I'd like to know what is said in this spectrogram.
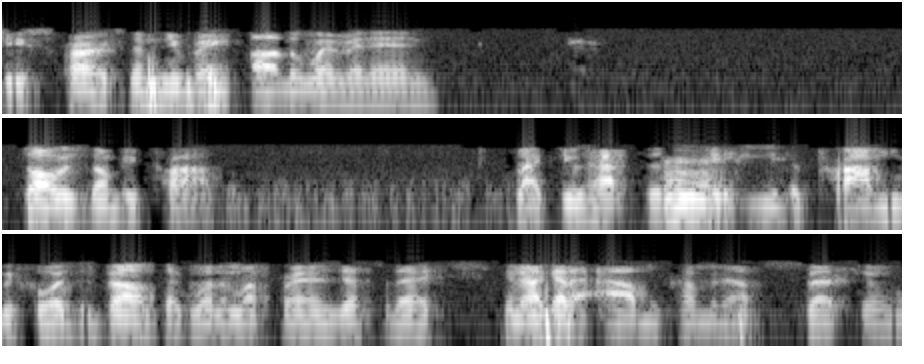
she's first, and you bring other women in, it's always going to be problems. Like you have to mm. see the problem before it develops. Like one of my friends yesterday, you know, I got an album coming out special,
